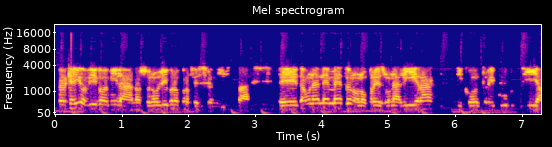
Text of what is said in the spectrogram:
perché io vivo a Milano, sono un libero professionista e da un anno e mezzo non ho preso una lira di contributi a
